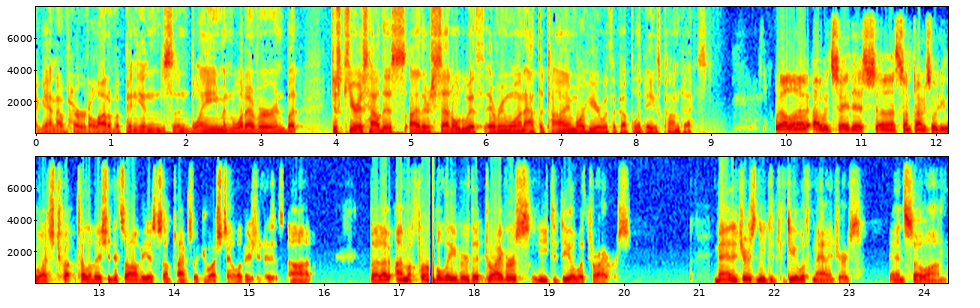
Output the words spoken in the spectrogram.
again, I've heard a lot of opinions and blame and whatever, and but just curious how this either settled with everyone at the time or here with a couple of days context. Well, I, I would say this. Uh, sometimes when you watch t- television, it's obvious. Sometimes when you watch television, it's not. But I, am a firm believer that drivers need to deal with drivers, managers need to deal with managers, and so on.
